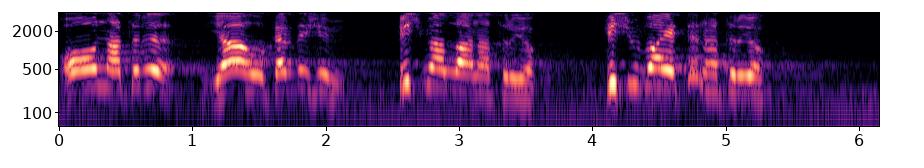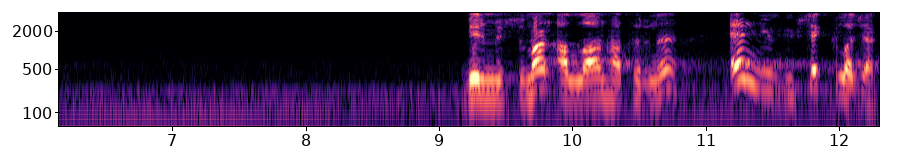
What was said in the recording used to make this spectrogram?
O onun hatırı. Yahu kardeşim, hiç mi Allah'ın hatırı yok? Hiç mi bu ayetlerin hatırı yok? Bir Müslüman Allah'ın hatırını en yüksek kılacak.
